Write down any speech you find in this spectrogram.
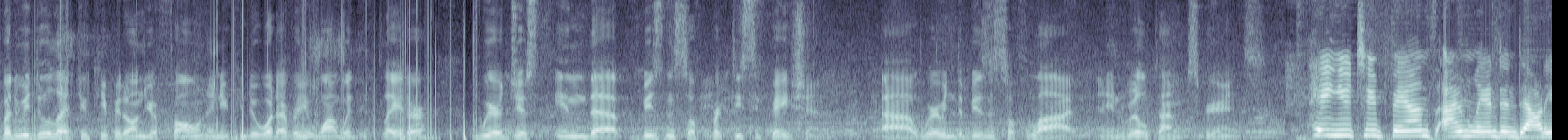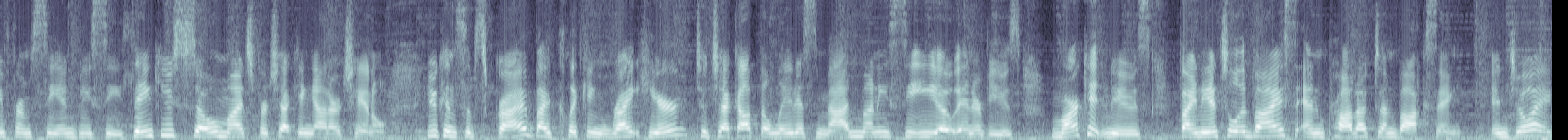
But we do let you keep it on your phone and you can do whatever you want with it later. We're just in the business of participation uh, we're in the business of live and in real-time experience. Hey YouTube fans, I'm Landon Dowdy from CNBC. Thank you so much for checking out our channel. You can subscribe by clicking right here to check out the latest Mad Money CEO interviews, market news, financial advice, and product unboxing. Enjoy!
